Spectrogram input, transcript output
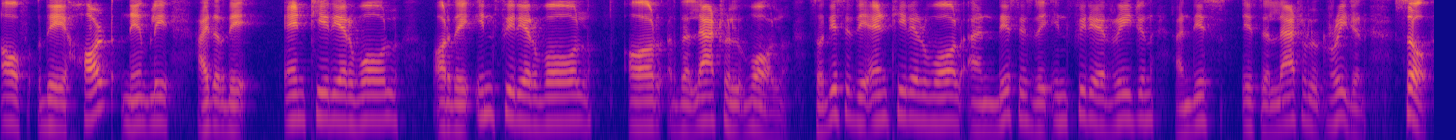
of the heart, namely either the anterior wall or the inferior wall or the lateral wall. So this is the anterior wall and this is the inferior region and this is the lateral region. So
